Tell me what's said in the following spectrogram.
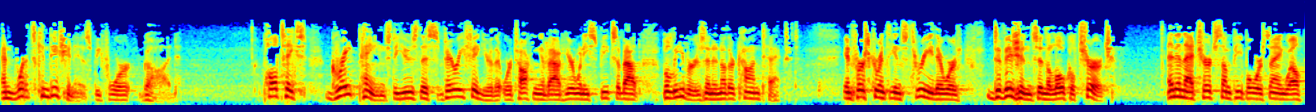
And what its condition is before God? Paul takes great pains to use this very figure that we're talking about here when he speaks about believers in another context. In 1 Corinthians 3, there were divisions in the local church. And in that church, some people were saying, well,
